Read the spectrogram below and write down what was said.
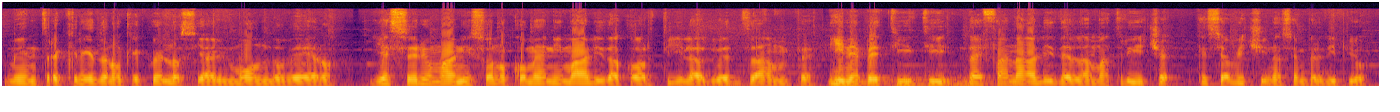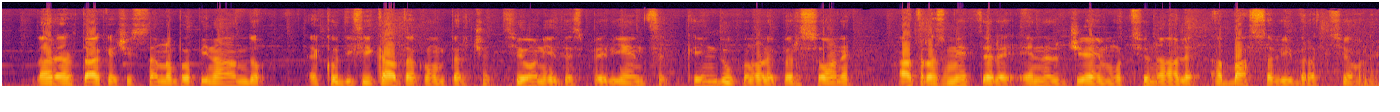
mentre credono che quello sia il mondo vero. Gli esseri umani sono come animali da cortile a due zampe, inebetiti dai fanali della matrice che si avvicina sempre di più. La realtà che ci stanno propinando è codificata con percezioni ed esperienze che inducono le persone a trasmettere energia emozionale a bassa vibrazione.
